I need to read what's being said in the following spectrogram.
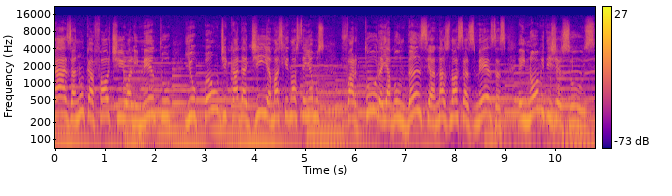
casa nunca falte o alimento e o pão de cada dia, mas que nós tenhamos fartura e abundância nas nossas mesas, em nome de Jesus.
